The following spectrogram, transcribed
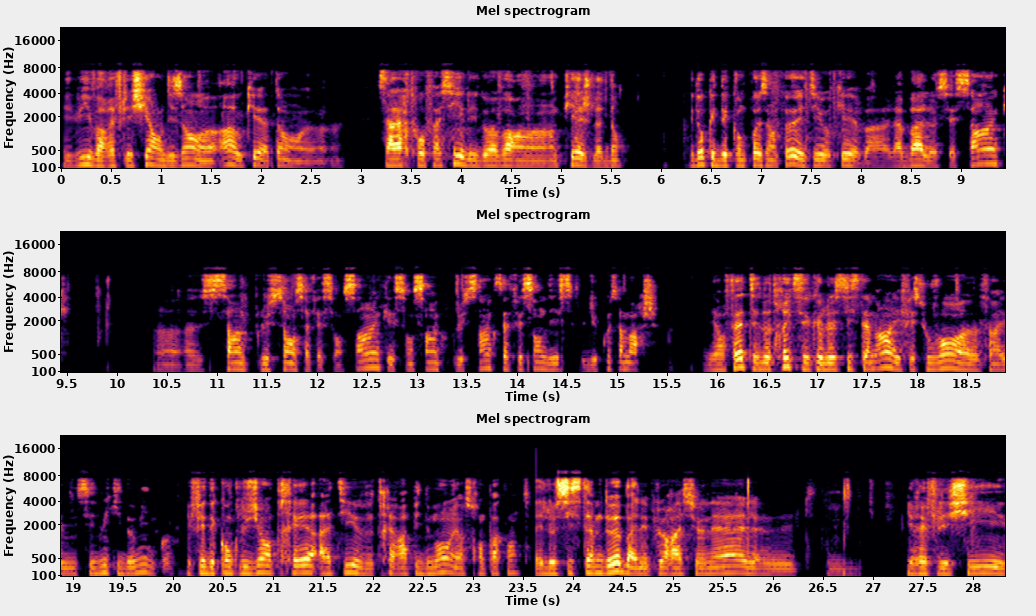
Et lui, il va réfléchir en disant, euh, ah, ok, attends, euh, ça a l'air trop facile, il doit avoir un piège là-dedans. Et donc, il décompose un peu et dit, OK, bah, la balle, c'est 5. Euh, 5 plus 100, ça fait 105. Et 105 plus 5, ça fait 110. Et du coup, ça marche. Et en fait, le truc, c'est que le système 1, il fait souvent, euh, enfin, c'est lui qui domine, quoi. Il fait des conclusions très hâtives, très rapidement, et on se rend pas compte. Et le système 2, bah, il est plus rationnel, euh, il, réfléchit,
